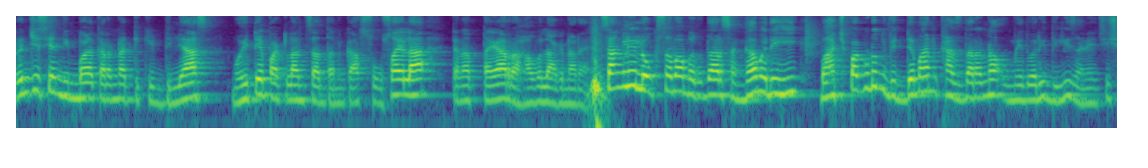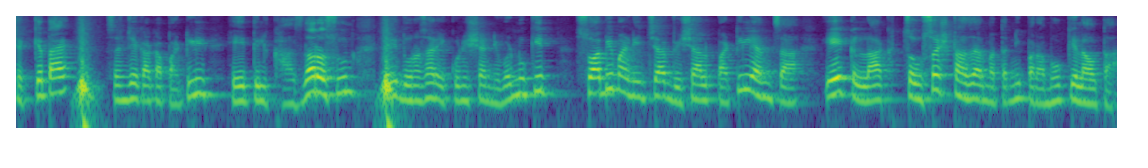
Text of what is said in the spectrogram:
रणजितसिंह निंबाळकरांना तिकीट दिल्यास मोहिते पाटलांचा दणका सोसायला त्यांना तयार राहावं लागणार आहे. सांगली लोकसभा मतदारसंघामध्येही भाजपाकडून विद्यमान खासदारांना उमेदवारी दिली जाण्याची शक्यता आहे. संजय काका पाटील हे येथील खासदार असून त्यांनी दोन हजार एकोणीसच्या निवडणुकीत स्वाभिमानीच्या विशाल पाटील यांचा एक लाख चौसष्ट हजार मतांनी पराभव केला होता.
